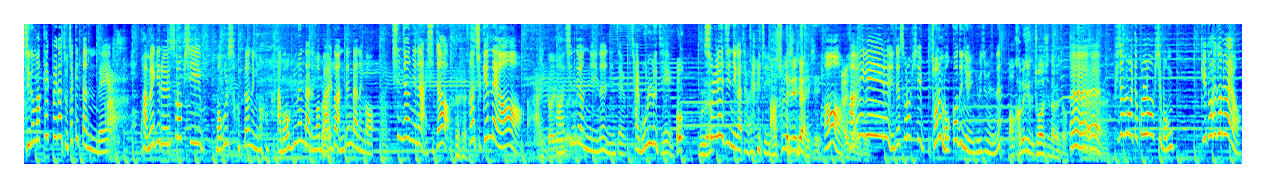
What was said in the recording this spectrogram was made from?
지금 막 택배가 도착했다는데 아. 과메기를 술 없이 먹을 수 없다는 거, 아 먹는다는 건 말도 안 된다는 거. 신지 언니는 아시죠? 아 죽겠네요. 아 이거 이거. 아 이거. 신지 언니는 이제 잘 모르지. 어 몰라요? 술래진이가 잘 알지. 아 술래진이 알지. 어, 알지, 과메기를 이제 술 없이 저는 먹거든요 요즘에는. 어 좋아하신다면서. 예, 예, 예. 피자 먹을 때 콜라 없이 먹기도 하잖아요.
